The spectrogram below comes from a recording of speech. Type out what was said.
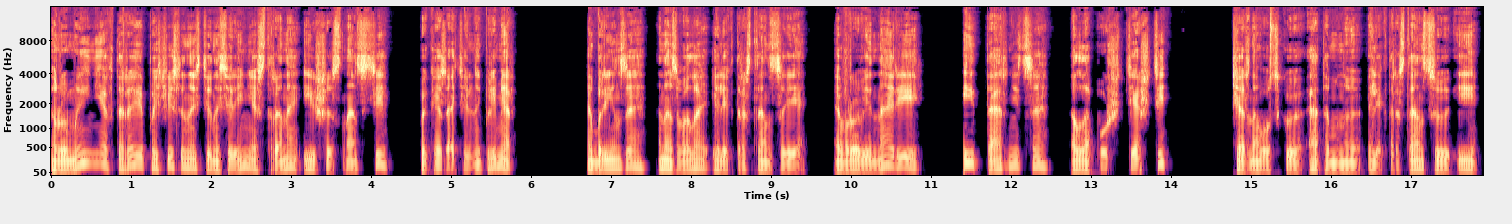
Румыния – вторая по численности населения страна из 16 – показательный пример. Бринза назвала электростанции в Ровинарии и Тарница Лапуштешти, Черноводскую атомную электростанцию и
